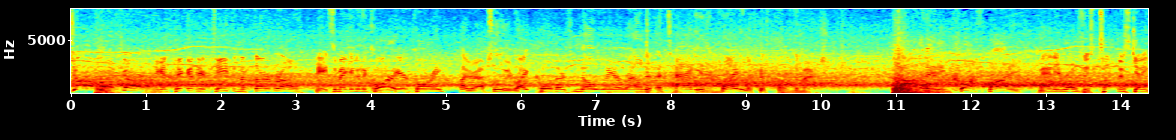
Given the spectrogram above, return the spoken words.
Jawbreaker. You can pick up your teeth in the third row. Needs to make it to the corner here, Corey. Oh, you're absolutely right, Cole. There's no way around it. A tag is vital at this point in the match. Dominating cross body. Mandy Rose's toughness getting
